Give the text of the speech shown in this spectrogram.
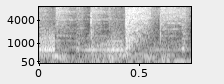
Thank.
